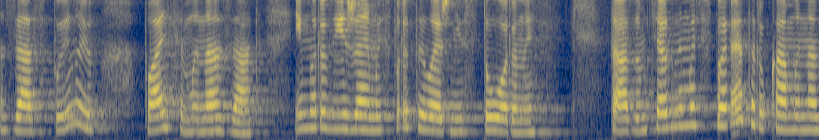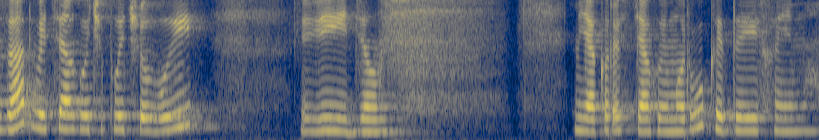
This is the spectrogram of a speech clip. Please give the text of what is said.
За спиною, пальцями назад. І ми роз'їжджаємось в протилежні сторони. Тазом тягнемось вперед, руками назад, витягуючи плечовий відділ. М'яко розтягуємо руки, дихаємо.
